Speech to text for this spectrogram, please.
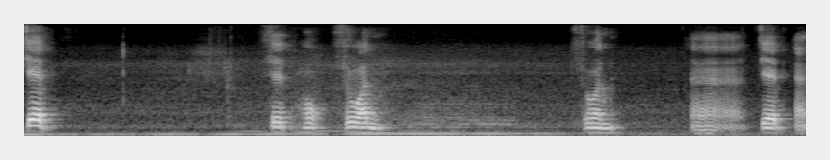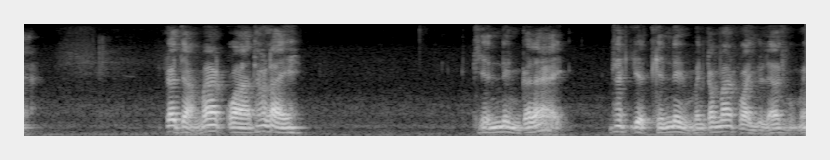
เจ็ด เศษหกส่วน ส่วนอ่าเจ็ดอะก็จะมากกว่าเท่าไหร่ เขียนหนึ่งก็ได้ ถ้าเกียดเขียนหนึ่งมันก็มากกว่าอยู่แล้วถูกไหม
